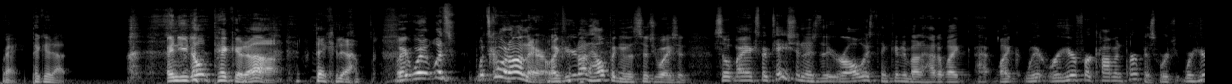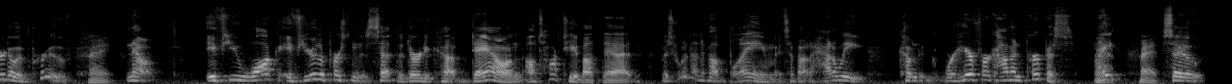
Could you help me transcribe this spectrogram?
right. Pick it up. and you don't pick it up, Pick it up. like what, what's what's going on there? Like you're not helping in the situation. So my expectation is that you're always thinking about how to like how- like we're, we're here for a common purpose. We're we're here to improve. Right. Now, if you walk, if you're the person that set the dirty cup down, I'll talk to you about that. But it's really not about blame. It's about how do we come. To, we're here for a common purpose, right? right. So,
